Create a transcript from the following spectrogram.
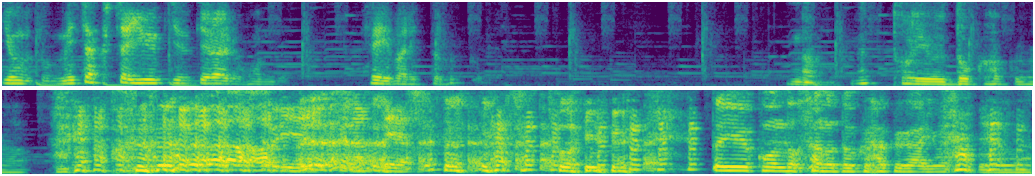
読むとめちゃくちゃ勇気づけられる本で。フェイバリットブックですなるほどね。という独白が。一人で作らって という、という近藤さんの独白がありましたけども。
